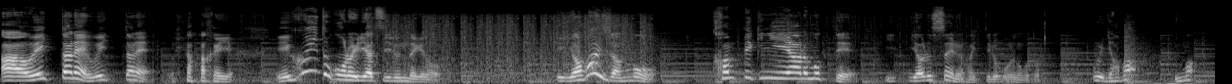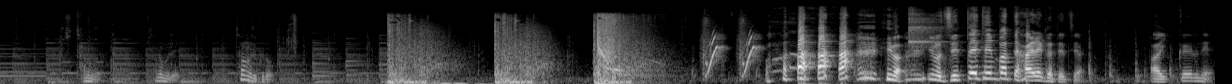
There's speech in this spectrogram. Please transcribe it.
あー上行ったね上行ったね。やば いやえぐいところいるやついるんだけど。えやばいじゃんもう。完璧に AR 持ってやるスタイルに入ってる？俺のこと。うやばうま頼む。頼むで。頼むでくど 今今絶対テンパって入らなかったやつや。あ一回いるね。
